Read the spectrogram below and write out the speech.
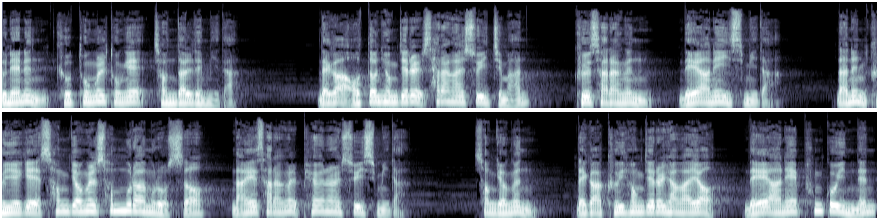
은혜는 교통을 통해 전달됩니다. 내가 어떤 형제를 사랑할 수 있지만 그 사랑은 내 안에 있습니다. 나는 그에게 성경을 선물함으로써 나의 사랑을 표현할 수 있습니다. 성경은 내가 그 형제를 향하여 내 안에 품고 있는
